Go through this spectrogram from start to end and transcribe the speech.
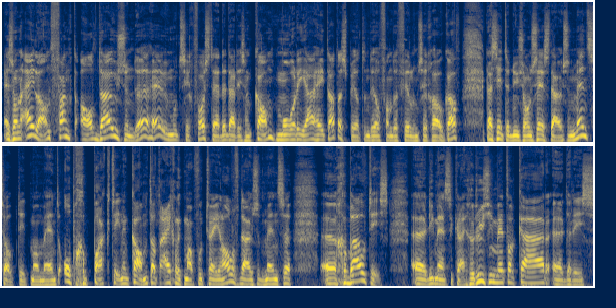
En zo'n eiland vangt al duizenden. Hè. U moet zich voorstellen, daar is een kamp, Moria heet dat. Daar speelt een deel van de film zich ook af. Daar zitten nu zo'n 6000 mensen op dit moment opgepakt in een kamp... dat eigenlijk maar voor 2500 mensen uh, gebouwd is. Uh, die mensen krijgen ruzie met elkaar. Uh, er is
